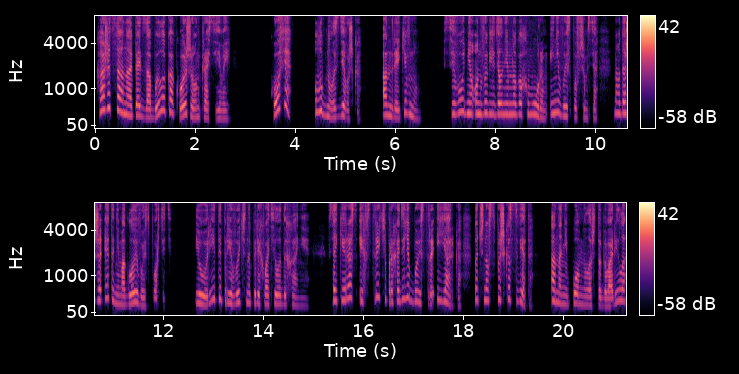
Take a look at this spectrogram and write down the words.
Кажется, она опять забыла, какой же он красивый. «Кофе?» — улыбнулась девушка. Андрей кивнул. Сегодня он выглядел немного хмурым и невыспавшимся, но даже это не могло его испортить и у Риты привычно перехватило дыхание. Всякий раз их встречи проходили быстро и ярко, точно вспышка света. Она не помнила, что говорила,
